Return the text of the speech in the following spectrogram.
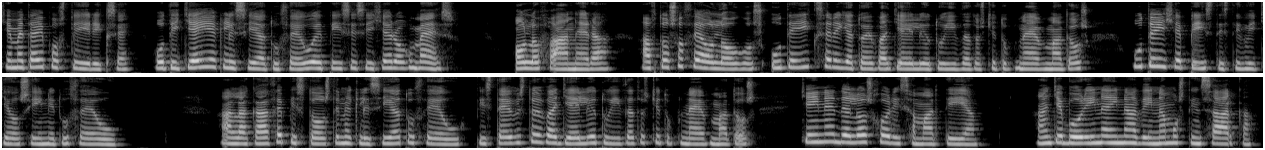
και μετά υποστήριξε ότι και η Εκκλησία του Θεού επίσης είχε ρογμές. Ολοφάνερα, αυτός ο θεολόγος ούτε ήξερε για το Ευαγγέλιο του Ήδατος και του Πνεύματος, ούτε είχε πίστη στην δικαιοσύνη του Θεού. Αλλά κάθε πιστός στην Εκκλησία του Θεού πιστεύει στο Ευαγγέλιο του Ήδατος και του Πνεύματος και είναι εντελώς χωρίς αμαρτία αν και μπορεί να είναι αδύναμο στην σάρκα.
